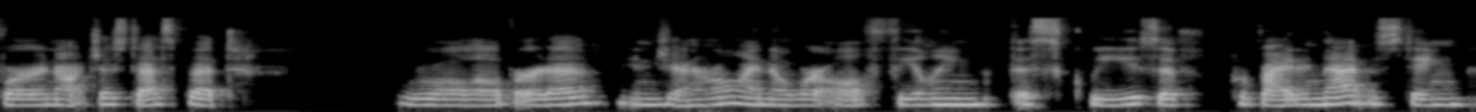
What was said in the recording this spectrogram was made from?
for not just us but rural alberta in general i know we're all feeling the squeeze of providing that and staying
